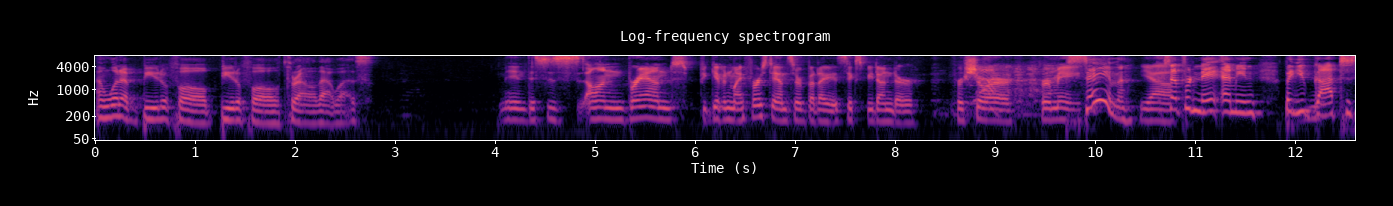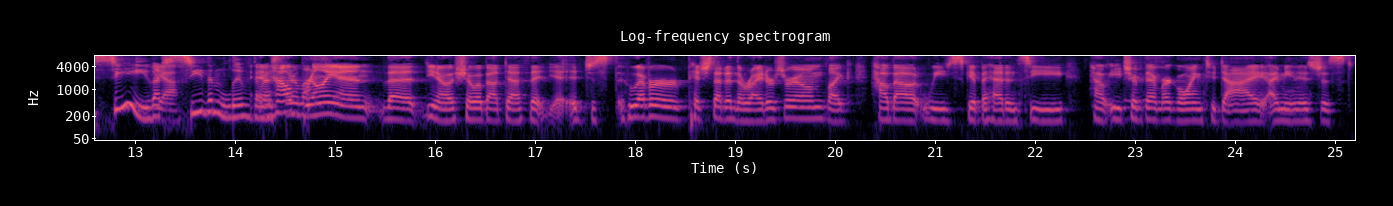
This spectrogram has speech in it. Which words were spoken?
and what a beautiful, beautiful thrill that was. I mean, this is on brand, given my first answer, but I six feet under for sure for me. Same. Yeah. Except for Nate. I mean, but you got to see. You got Yeah. to see them live the and rest how of their life. brilliant that you know a show about death that it just whoever pitched that in the writers room like how about we skip ahead and see how each of them are going to die i mean it's just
